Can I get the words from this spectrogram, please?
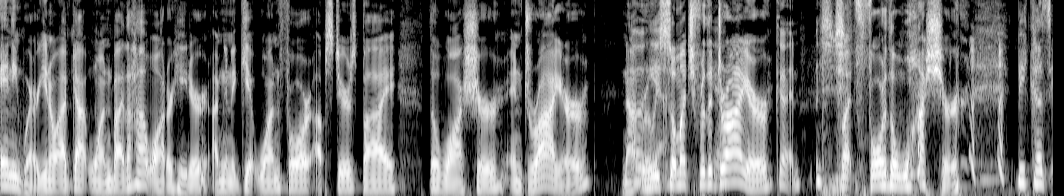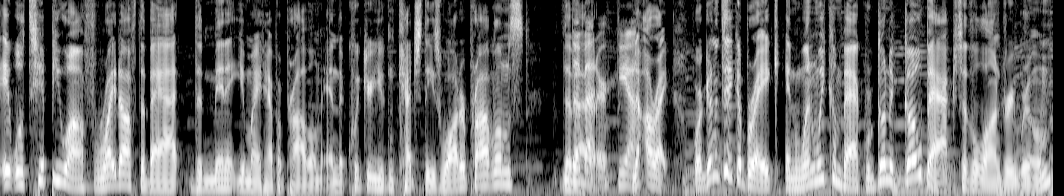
anywhere. You know, I've got one by the hot water heater. I'm going to get one for upstairs by the washer and dryer. Not Oh, really yeah. so much for the dryer, Good. but for the washer because it will tip you off right off the bat the minute you might have a problem. And the quicker you can catch these water problems, the, The better. better, yeah. Now, all right, we're going to take a break. And when we come back, we're going to go back to the laundry room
